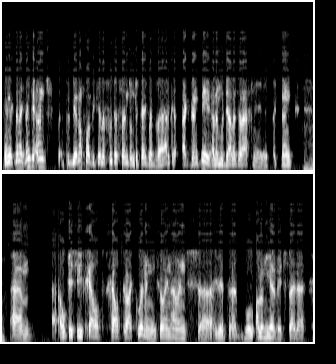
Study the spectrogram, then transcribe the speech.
en ek dink ek dink die ouens probeer nog maar 'n bietjie hulle voete vind om te kyk wat werk. Ek dink nie hulle model is reg nie. Ek dink ehm um, obviously geld geld kraai koning hier so en ouens uh, jy weet uh, wil al hoe meer wedstryde uh,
